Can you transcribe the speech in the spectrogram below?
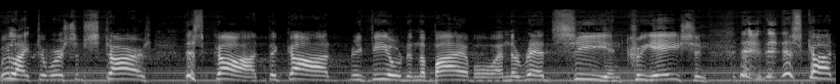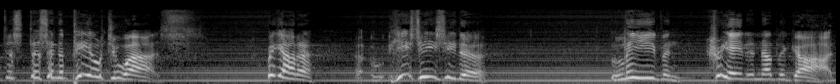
We like to worship stars. This God, the God revealed in the Bible and the Red Sea and creation, this God just doesn't appeal to us. We got to, Uh, he's easy to leave and create another God.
